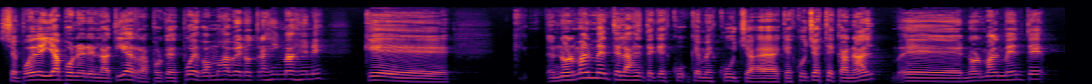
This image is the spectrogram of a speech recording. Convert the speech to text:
se puede ya poner en la tierra, porque después vamos a ver otras imágenes que... Normalmente la gente que, que me escucha, eh, que escucha este canal, eh, normalmente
